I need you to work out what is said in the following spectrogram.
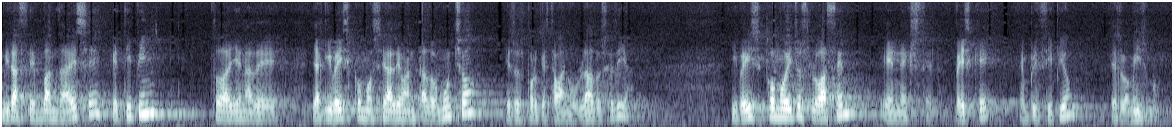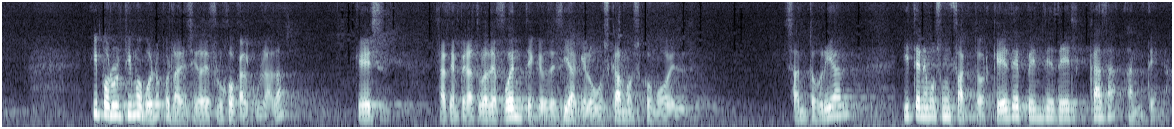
Mirad en banda S, que tipping, toda llena de... Y aquí veis cómo se ha levantado mucho, y eso es porque estaba nublado ese día. Y veis cómo ellos lo hacen en Excel. Veis que, en principio, es lo mismo. Y por último, bueno, pues la densidad de flujo calculada, que es la temperatura de fuente, que os decía que lo buscamos como el santo grial, y tenemos un factor que depende de cada antena.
